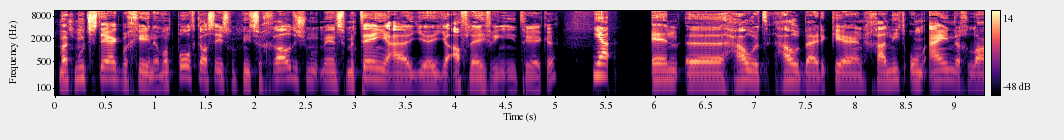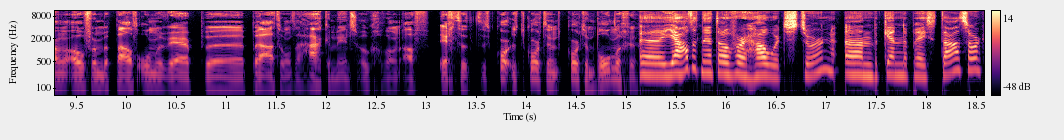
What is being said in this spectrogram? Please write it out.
Maar het moet sterk beginnen, want podcast is nog niet zo groot, dus je moet mensen meteen je, je, je aflevering intrekken. Ja. En uh, hou, het, hou het bij de kern. Ga niet oneindig lang over een bepaald onderwerp uh, praten, want dan haken mensen ook gewoon af. Echt het, het, kort, het kort, en, kort en bondige. Uh, jij had het net over Howard Stern, een bekende presentator.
